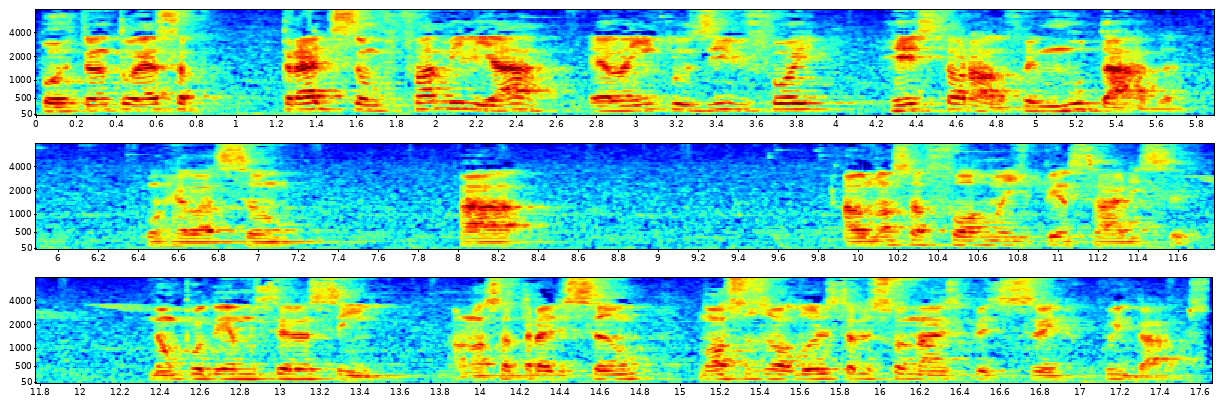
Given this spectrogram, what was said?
Portanto, essa tradição familiar, ela inclusive foi restaurada, foi mudada com relação a a nossa forma de pensar e ser. Não podemos ser assim. A nossa tradição, nossos valores tradicionais precisam ser cuidados.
